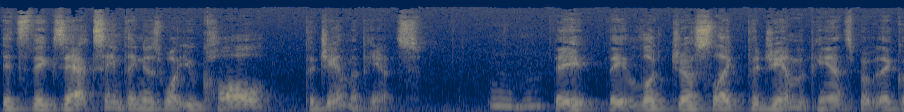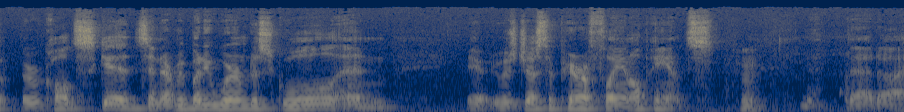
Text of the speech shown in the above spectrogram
it's the exact same thing as what you call pajama pants. They they looked just like pajama pants, but they, they were called skids, and everybody wore them to school, and it, it was just a pair of flannel pants that uh,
